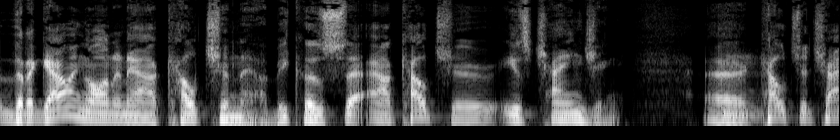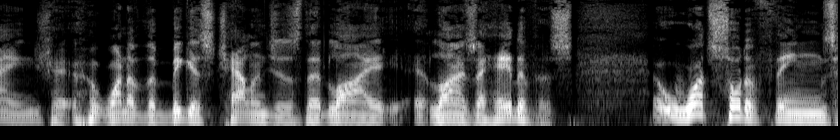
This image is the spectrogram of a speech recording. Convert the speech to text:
that are going on in our culture now because our culture is changing. Uh, mm. Culture change, one of the biggest challenges that lie lies ahead of us. What sort of things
